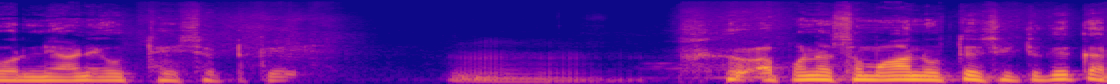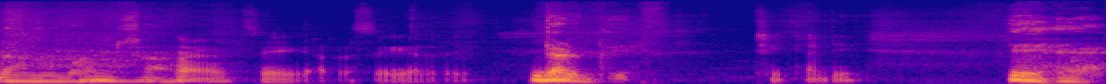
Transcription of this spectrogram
ਔਰ ਨਿਆਣੇ ਉੱਥੇ ਸਿੱਟ ਕੇ। ਹੂੰ। ਆਪਣਾ ਸਮਾਨ ਉੱਥੇ ਸਿੱਟ ਕੇ ਘਰਾਂ ਨੂੰ ਵਾਪਸ ਆ ਸਹੀ ਗੱਲ ਸਹੀ ਗੱਲ ਜੀ। ਡਰਦੇ। ਠੀਕ ਹੈ ਜੀ। ਇਹ ਹੈ।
